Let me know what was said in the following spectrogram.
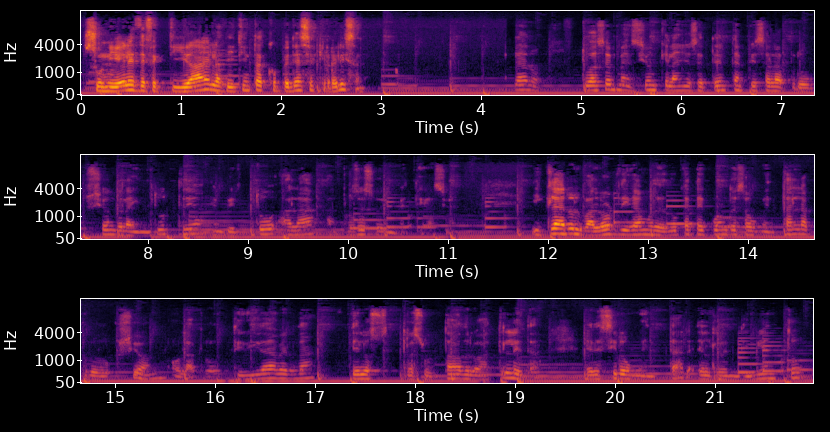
sus niveles de efectividad en las distintas competencias que realizan. Claro, tú haces mención que el año 70 empieza la producción de la industria en virtud a la, al proceso de investigación. Y claro, el valor, digamos, de Educate cuando es aumentar la producción o la productividad, ¿verdad? de los resultados de los atletas, es decir, aumentar el rendimiento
